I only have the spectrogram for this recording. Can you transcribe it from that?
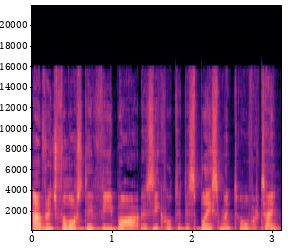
average velocity v bar is equal to displacement over time.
